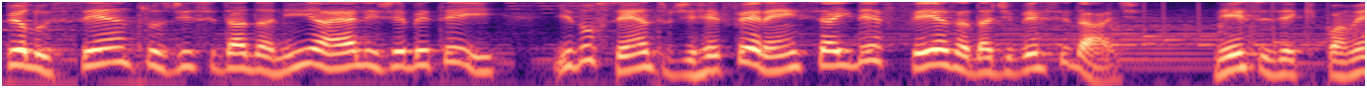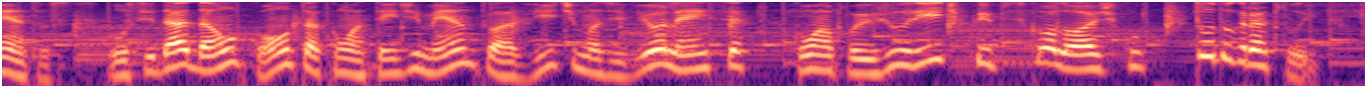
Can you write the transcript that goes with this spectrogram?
pelos Centros de Cidadania LGBTI e no Centro de Referência e Defesa da Diversidade. Nesses equipamentos, o cidadão conta com atendimento a vítimas de violência, com apoio jurídico e psicológico, tudo gratuito.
